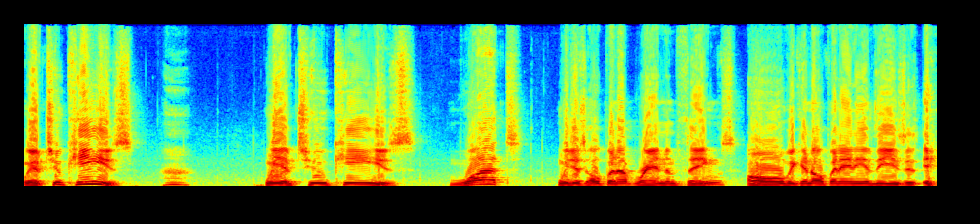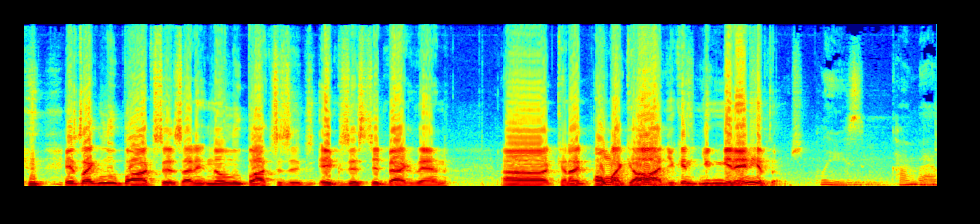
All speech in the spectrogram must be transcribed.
We have two keys! we have two keys! What? We just open up random things? Oh, we can open any of these. It's, it's like loot boxes. I didn't know loot boxes ex- existed back then. Uh, can I? Oh my god, you can you can get any of those. Please, come back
